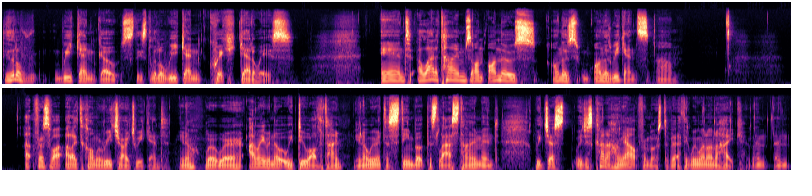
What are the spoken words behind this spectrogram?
these little weekend goes, these little weekend quick getaways, and a lot of times on on those on those on those weekends, um, uh, first of all, I like to call them a recharge weekend. You know, where where I don't even know what we do all the time. You know, we went to Steamboat this last time, and we just we just kind of hung out for most of it. I think we went on a hike and and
